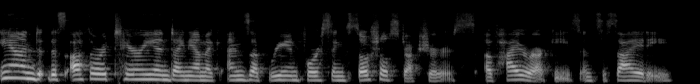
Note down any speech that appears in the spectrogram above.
And this authoritarian dynamic ends up reinforcing social structures of hierarchies in society.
